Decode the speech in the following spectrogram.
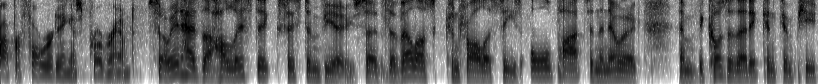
proper forwarding is programmed. So it has the holistic system view. So the VellOS controller sees all parts in the network, and because of that, it can compute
